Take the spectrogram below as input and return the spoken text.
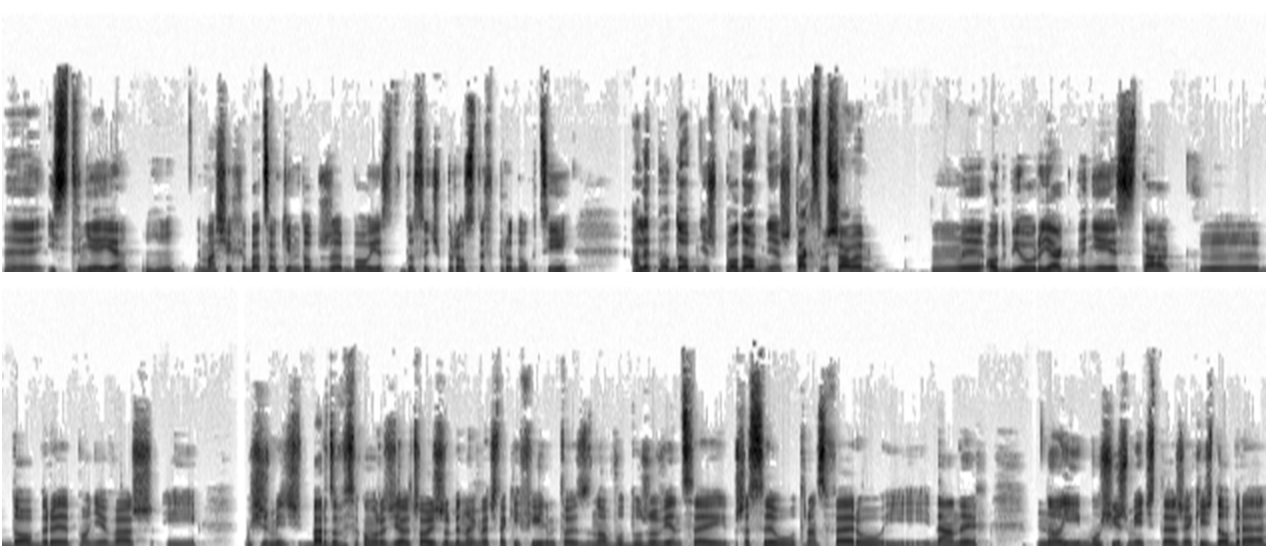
E, Istnieje, Mhm. ma się chyba całkiem dobrze, bo jest dosyć prosty w produkcji, ale podobnież, podobnież, tak słyszałem, mm, odbiór jakby nie jest tak e, dobry, ponieważ i musisz mieć bardzo wysoką rozdzielczość, żeby Mhm. nagrać taki film. To jest znowu dużo więcej przesyłu, transferu i, i danych. No i musisz mieć też jakieś dobre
